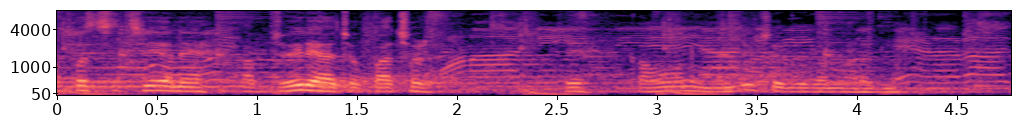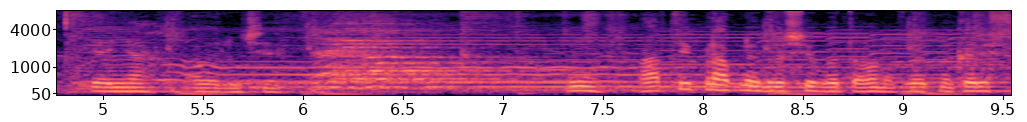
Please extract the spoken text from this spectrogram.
ઉપસ્થિત છીએ અને આપ જોઈ રહ્યા છો પાછળ જે કાહવાનું મંદિર છે ગોગા મહારાજનું તે અહીંયા આવેલું છે. હું ભારતી પણ આપણે દ્રશ્ય બતાવવાનો પ્રયત્ન કરીશ.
